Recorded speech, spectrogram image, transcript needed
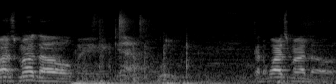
Watch my dog, man. Golly. Gotta watch my dog.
